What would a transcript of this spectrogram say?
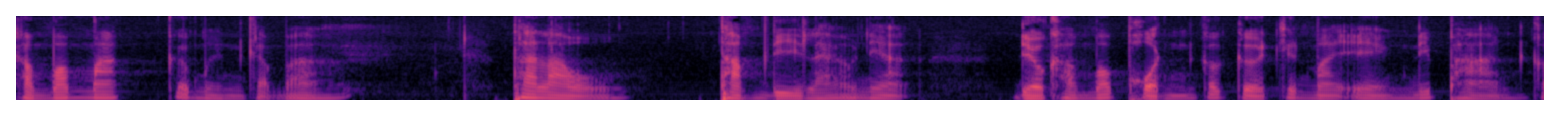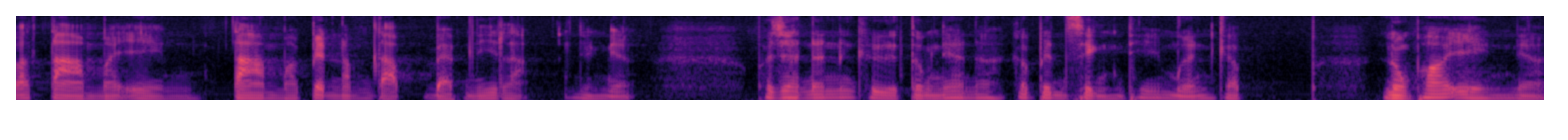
คำว่ามรรคก็เหมือนกับว่า ถ้าเราทำดีแล้วเนี่ยเดี๋ยวคำว่าผลก็เกิดขึ้นมาเอง นิพพานก็ตามมาเอง ตามมาเป็นลำดับแบบนี้ละอย่างเนี้ย เพราะฉะนั้นนั่นคือตรงเนี้ยนะก็เป็นสิ่งที่เหมือนกับหลวงพ่อเองเนี่ย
